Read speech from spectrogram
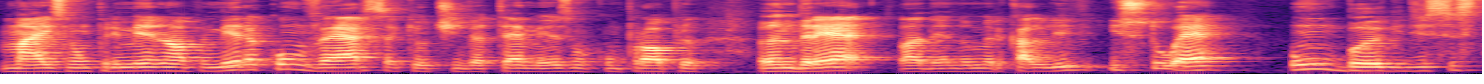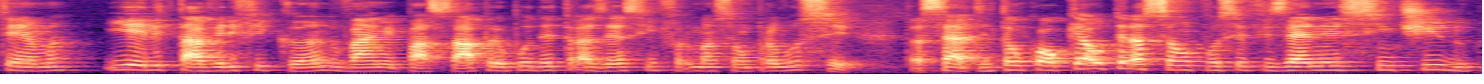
Mas num primeiro, numa primeira conversa que eu tive até mesmo com o próprio André lá dentro do Mercado Livre, isto é um bug de sistema e ele está verificando, vai me passar para eu poder trazer essa informação para você, tá certo? Então qualquer alteração que você fizer nesse sentido,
